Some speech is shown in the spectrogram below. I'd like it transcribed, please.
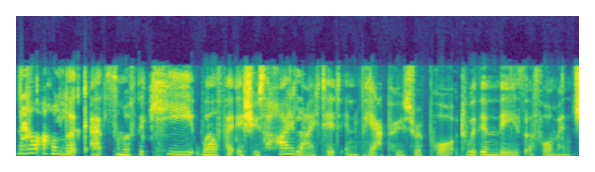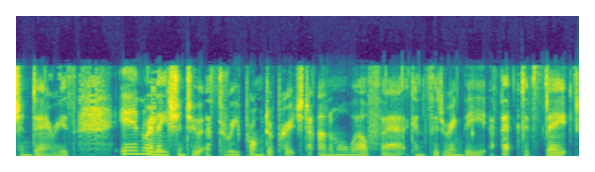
Now I'll look at some of the key welfare issues highlighted in FIAPO's report within these aforementioned dairies in relation to a three-pronged approach to animal welfare, considering the affective states,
